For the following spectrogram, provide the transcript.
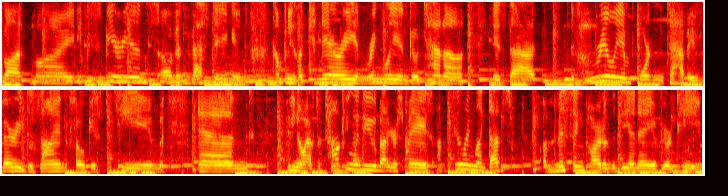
but my experience of investing in companies like Canary and Ringly and goTenna is that it's really important to have a very design focused team and you know after talking with you about your space i'm feeling like that's a missing part of the DNA of your team.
